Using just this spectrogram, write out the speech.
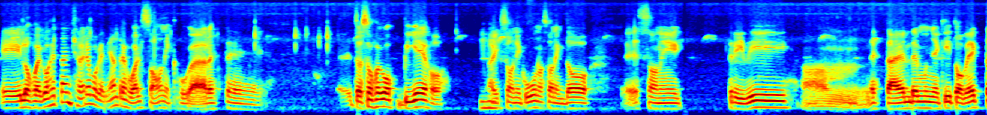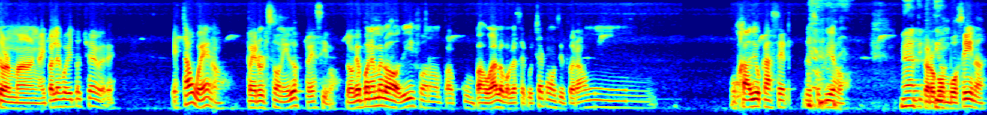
Eh, los juegos están chéveres porque tienen entre jugar Sonic, jugar este, eh, todos esos juegos viejos. Hay Sonic 1, Sonic 2, eh, Sonic 3D, um, está el del muñequito Vectorman, hay para jueguitos chéveres. Está bueno, pero el sonido es pésimo. Tengo que ponerme los audífonos para jugarlo porque se escucha como si fuera un, un radio cassette de esos viejos, Mira, pero con bocina.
